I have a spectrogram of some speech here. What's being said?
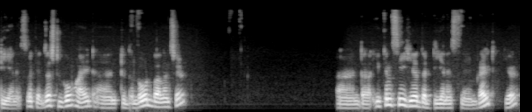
DNS okay just go ahead and to the load balancer and uh, you can see here the DNS name right here.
